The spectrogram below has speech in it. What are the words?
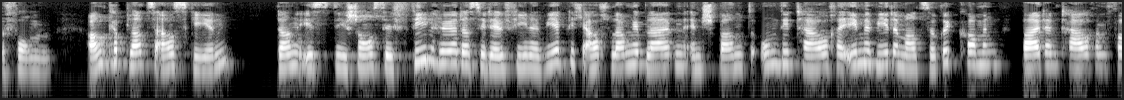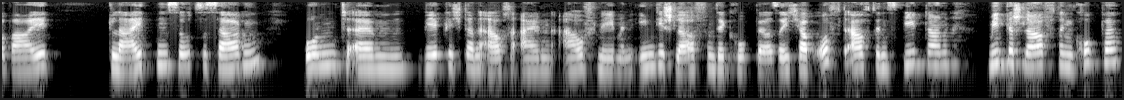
vom Ankerplatz ausgehen, dann ist die Chance viel höher, dass die Delfine wirklich auch lange bleiben, entspannt um die Taucher, immer wieder mal zurückkommen, bei den Tauchern vorbei, gleiten sozusagen und ähm, wirklich dann auch ein Aufnehmen in die schlafende Gruppe. Also ich habe oft auch den Speed dann mit der schlafenden Gruppe.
